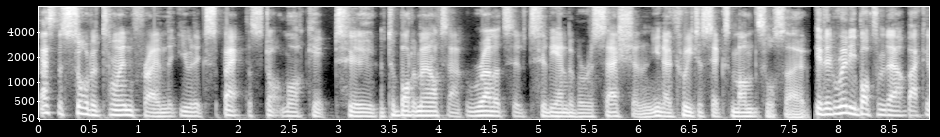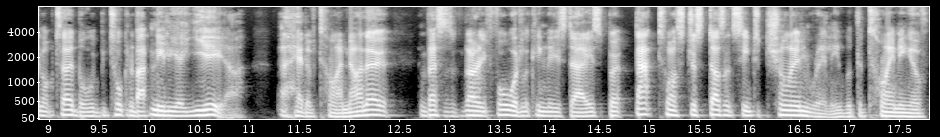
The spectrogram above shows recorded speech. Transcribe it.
that's the sort of time frame that you would expect the stock market to to bottom out at relative to the end of a recession, you know, three to six months or so. If it really bottomed out back in October, we'd be talking about nearly a year ahead of time. Now, I know investors are very forward looking these days, but that to us just doesn't seem to chime really with the timing of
